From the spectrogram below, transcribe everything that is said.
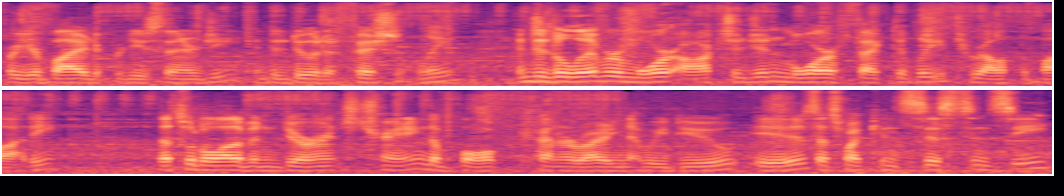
for your body to produce energy and to do it efficiently and to deliver more oxygen more effectively throughout the body. That's what a lot of endurance training, the bulk kind of riding that we do is. That's why consistency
